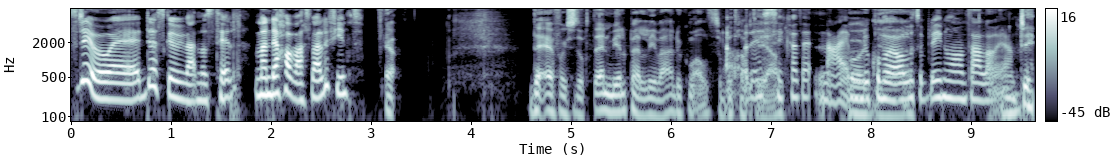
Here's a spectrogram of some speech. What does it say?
Så det, er jo, eh, det skal vi venne oss til. Men det har vært veldig fint. Det er faktisk stort. Det er en milepæl i livet. Du kommer aldri til å bli Ja, det 30 igjen. sikkert. Nei, men Og, du kommer jo eh, aldri til å bli noe annet heller igjen. Det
